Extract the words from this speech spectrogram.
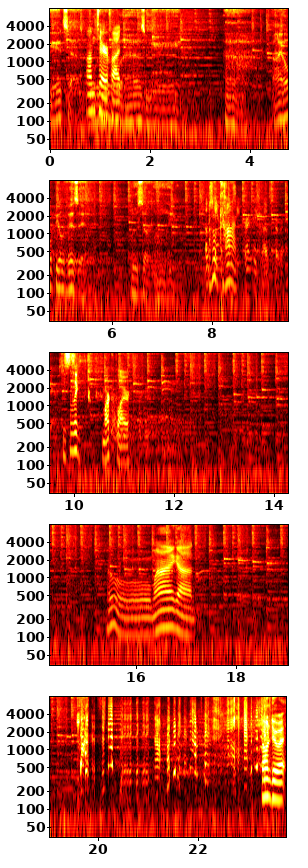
It's as I'm terrified. as me. Ah, I hope you'll visit. I'm so lonely. Oceanic Oh, oh God. Odyssey currently closed for repairs. He sounds like Markiplier. Oh my god. Don't do it.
